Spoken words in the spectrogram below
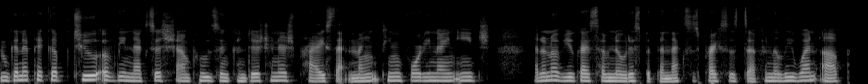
I'm going to pick up two of the Nexxus shampoos and conditioners priced at $19.49 each. I don't know if you guys have noticed, but the Nexxus prices definitely went up.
